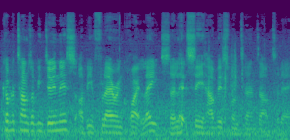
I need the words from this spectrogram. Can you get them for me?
A couple of times I've been doing this, I've been flaring quite late, so let's see how this one turns out today.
